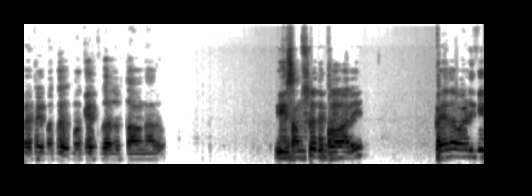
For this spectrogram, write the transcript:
వైపే మొగ్గు మొగ్గెక్కువగా ఉన్నారు. ఈ సంస్కృతి పోవాలి. పేదవాడికి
